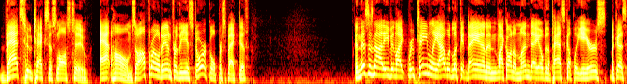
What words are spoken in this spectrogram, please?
That's who Texas lost to at home. So I'll throw it in for the historical perspective. And this is not even like routinely, I would look at Dan and like on a Monday over the past couple years because,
